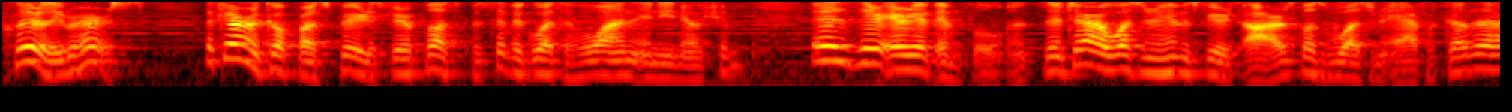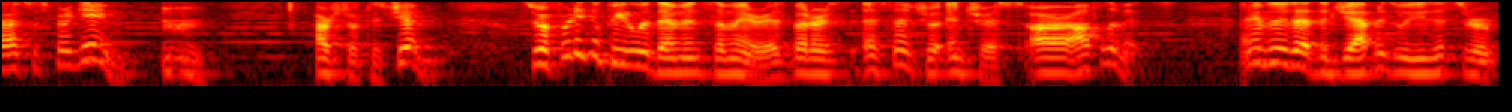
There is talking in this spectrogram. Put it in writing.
clearly rehearsed. The current co-prosperity sphere plus Pacific West of Hawaii and the Indian Ocean is their area of influence. The entire Western Hemisphere is ours, plus Western Africa. The rest is fair game. our stroke is chip. So we're free to compete with them in some areas, but our essential interests are off limits. And I believe that the Japanese will use this,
